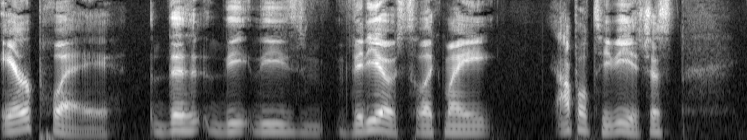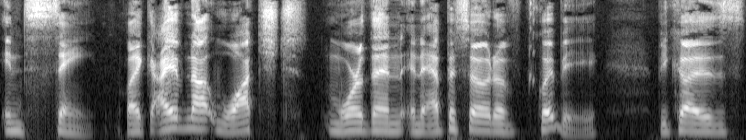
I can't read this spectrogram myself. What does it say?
AirPlay the, the these videos to like my Apple TV is just insane. Like I have not watched more than an episode of Quibi because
